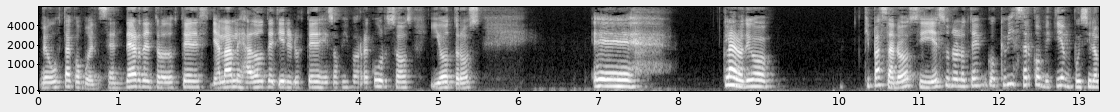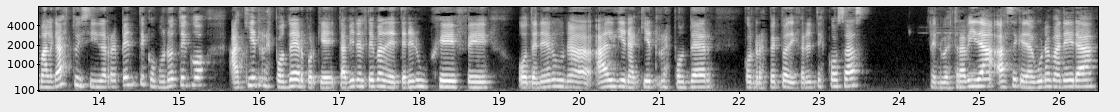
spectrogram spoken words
me gusta como encender dentro de ustedes, señalarles a dónde tienen ustedes esos mismos recursos y otros. Eh, claro, digo, ¿qué pasa, no? Si eso no lo tengo, ¿qué voy a hacer con mi tiempo? Y si lo malgasto y si de repente como no tengo a quién responder, porque también el tema de tener un jefe o tener una, alguien a quien responder con respecto a diferentes cosas en nuestra vida hace que de alguna manera,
